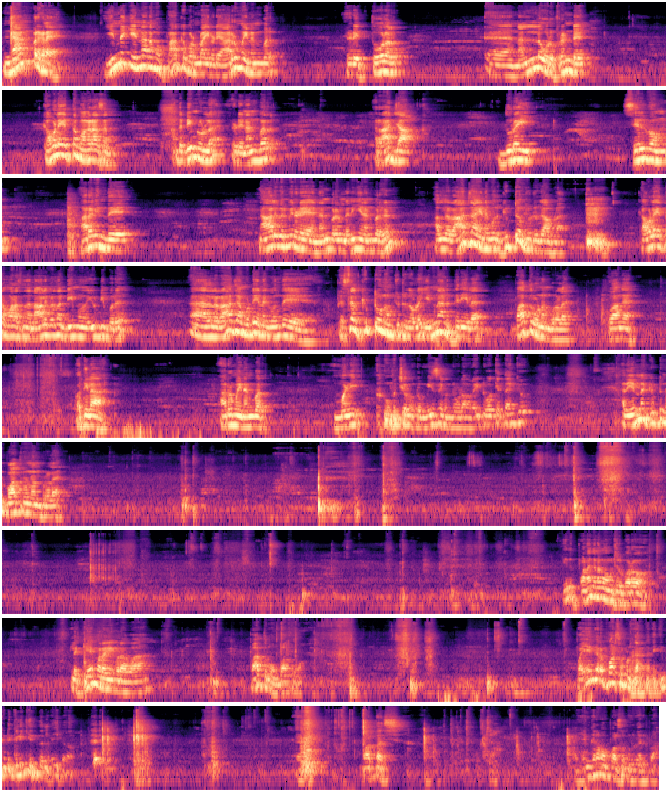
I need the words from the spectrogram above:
நண்பர்களே இன்னைக்கு என்ன நம்ம பார்க்க போகிறோம்னா என்னுடைய அருமை நண்பர் என்னுடைய தோழர் நல்ல ஒரு ஃப்ரெண்டு கவலையத்த மகராசன். அந்த டீமில் உள்ள என்னுடைய நண்பர் ராஜா துரை செல்வம் அரவிந்து நாலு பேருமே என்னுடைய நண்பர்கள் நெருங்கிய நண்பர்கள். அதில் ராஜா எனக்கு ஒரு கிஃப்ட் அனுப்பிச்சுட்ருக்காப்புல கவலையத்த மகராசன் இந்த நாலு பேர் தான் டீம் யூடியூபரு அதில் ராஜா மட்டும் எனக்கு வந்து ஸ்பெஷல் கிஃப்ட் ஒன்று அனுப்பிச்சுட்ருக்காப்புல என்னன்னு தெரியல. பார்த்துருவோம் நண்பர்களே வாங்க. பார்த்தீங்களா அருமை நண்பர் மணி. முச்சல் மீசை பண்ணி விடாம. ரைட் ஓகே தேங்க்யூ அது என்ன கிஃப்ட்டுன்னு பார்த்துருவோம் நண்பர்களே இது பணங்கணமாக போகிறோம் இல்லை கேமரா கேமராவா? பார்த்துருவோம் பார்த்துருவோம் பயங்கர பாசம் பண்ணுறாங்க எங்கிட்ட கிளிக்கிறது இல்லையோ? பார்த்தாச்சு. பயங்கரமாக பாசம் பண்ணுறாருப்பா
